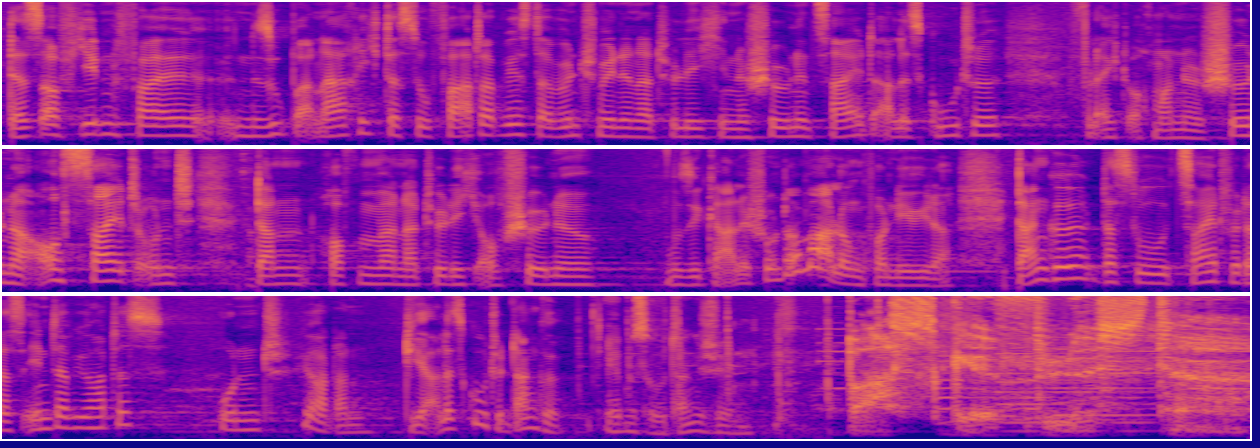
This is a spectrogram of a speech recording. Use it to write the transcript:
Das ist auf jeden Fall eine super Nachricht, dass du Vater wirst. Da wünschen wir dir natürlich eine schöne Zeit, alles Gute, vielleicht auch mal eine schöne Auszeit und dann hoffen wir natürlich auf schöne musikalische Untermalung von dir wieder. Danke, dass du Zeit für das Interview hattest und ja, dann dir alles Gute. Danke. Ebenso, Dankeschön. Bassgeflüster.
